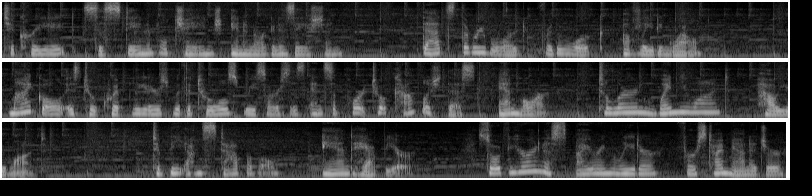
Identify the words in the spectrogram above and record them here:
to create sustainable change in an organization. That's the reward for the work of leading well. My goal is to equip leaders with the tools, resources, and support to accomplish this and more, to learn when you want, how you want, to be unstoppable and happier. So if you're an aspiring leader, first time manager,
